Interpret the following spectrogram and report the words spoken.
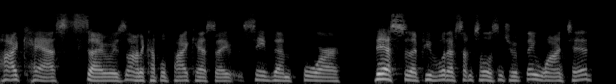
podcasts. I was on a couple of podcasts. I saved them for this so that people would have something to listen to if they wanted.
